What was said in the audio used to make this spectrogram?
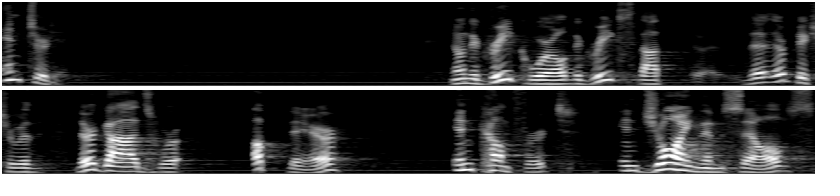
entered it. Now, in the Greek world, the Greeks thought uh, their, their picture of their gods were up there in comfort enjoying themselves,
